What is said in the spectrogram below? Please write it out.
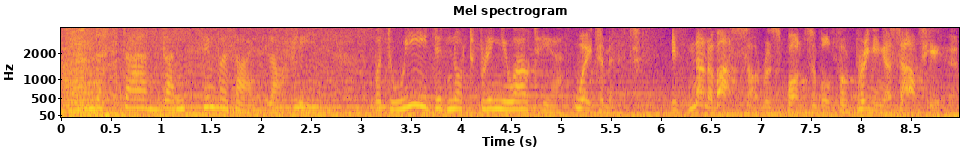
I understand and sympathize, Larfleeze, but we did not bring you out here. Wait a minute. If none of us are responsible for bringing us out here,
